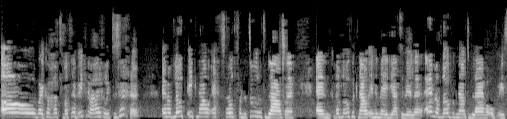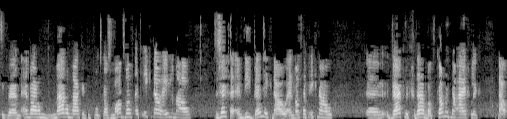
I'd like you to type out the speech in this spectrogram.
oh my god, wat heb ik nou eigenlijk te zeggen? En wat loop ik nou echt hoog van de toren te blazen? En wat loop ik nou in de media te willen? En wat loop ik nou te blaren op Instagram? En waarom, waarom maak ik een podcast? Want wat heb ik nou helemaal te zeggen? En wie ben ik nou? En wat heb ik nou uh, werkelijk gedaan? Wat kan ik nou eigenlijk? Nou,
